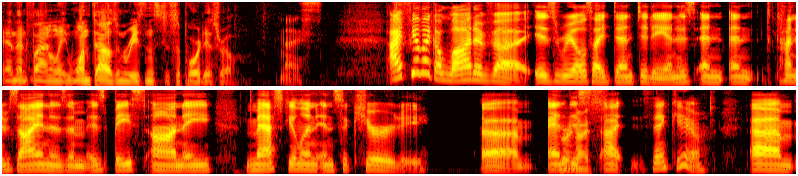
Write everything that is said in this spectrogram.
and then finally 1,000 Reasons to Support Israel. Nice. I feel like a lot of uh, Israel's identity and is and and kind of Zionism is based on a masculine insecurity, um, and Very this. nice. I thank you. Um,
